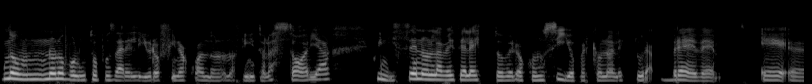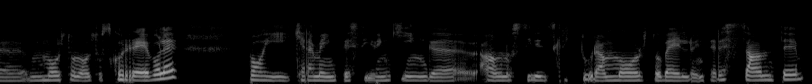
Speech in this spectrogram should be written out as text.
non, non, ho voluto posare il libro fino a quando non ho finito la storia, quindi se non l'avete letto ve lo consiglio perché è una lettura breve e eh, molto molto scorrevole. Poi chiaramente Stephen King eh, ha uno stile di scrittura molto bello, interessante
